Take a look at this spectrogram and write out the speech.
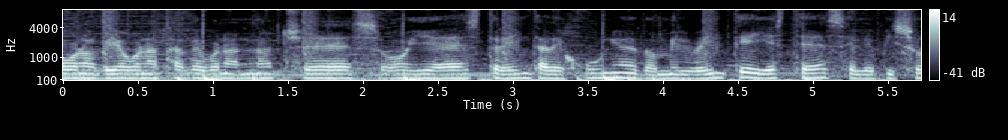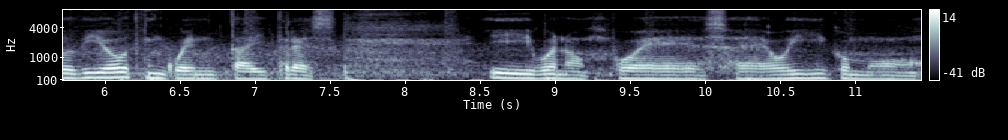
Buenos días, buenas tardes, buenas noches. Hoy es 30 de junio de 2020 y este es el episodio 53. Y bueno, pues eh, hoy como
